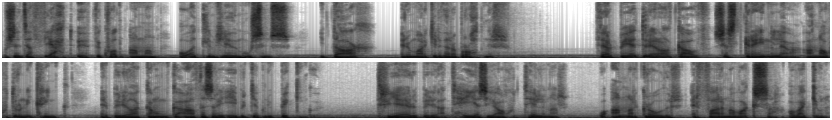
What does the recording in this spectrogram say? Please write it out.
og setja þjætt upp við hvern annan á öllum hliðum húsins. Í dag eru margir þeirra brotnir. Þegar betur er aðgáð sést greinilega að náttúrun í kring er byrjuð að ganga að þessari yfirgefnu byggingu. Tré eru byrjuð að tegja sig átt til hennar og annar gróður er farin að vaksa á veggjunum.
